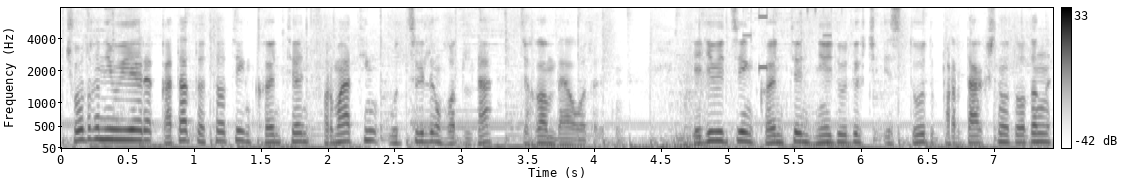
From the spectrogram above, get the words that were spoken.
Чуулганы үеэр гадаад дотоодын контент форматын үзэсгэлэн худалдаа зохион байгуулагдана. Телевизийн контент нийлүүлэгч студ продакшнууд болон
